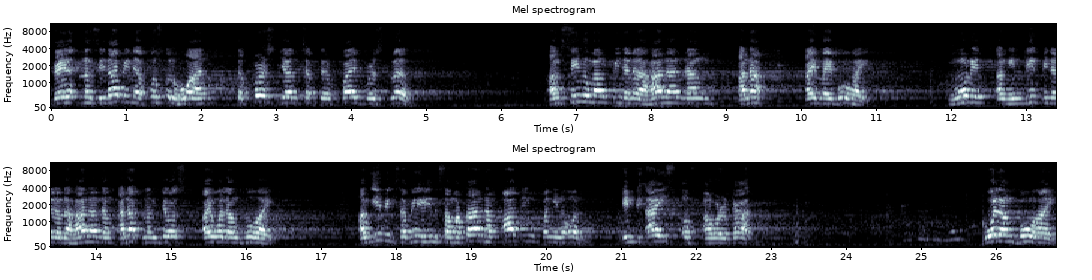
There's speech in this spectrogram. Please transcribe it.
Kaya nang sinabi ni Apostol Juan sa 1 John chapter 5 verse 12, ang sino mang pinanahanan ng anak ay may buhay. Ngunit ang hindi pinananahanan ng anak ng Diyos ay walang buhay. Ang ibig sabihin sa mata ng ating Panginoon, in the eyes of our God, walang buhay.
